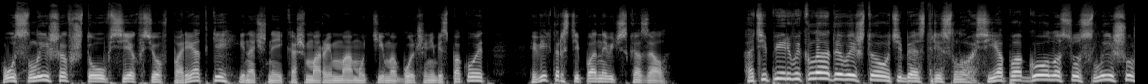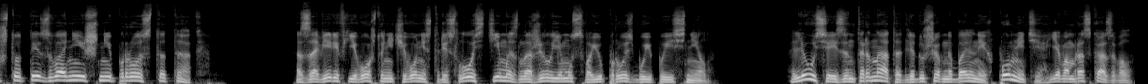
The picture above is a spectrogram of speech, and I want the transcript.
Услышав, что у всех все в порядке и ночные кошмары маму Тима больше не беспокоят, Виктор Степанович сказал, «А теперь выкладывай, что у тебя стряслось. Я по голосу слышу, что ты звонишь не просто так». Заверив его, что ничего не стряслось, Тим изложил ему свою просьбу и пояснил. «Люся из интерната для душевнобольных, помните, я вам рассказывал?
